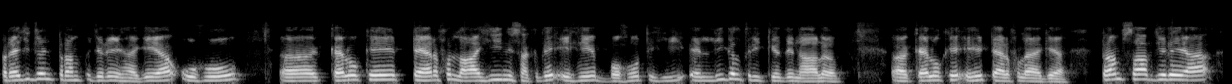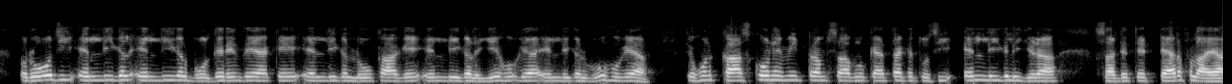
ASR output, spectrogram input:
ਪ੍ਰੈਜ਼ੀਡੈਂਟ ਟਰੰਪ ਜਿਹੜੇ ਹੈਗੇ ਆ, ਉਹ ਕਹਿ ਲਓ ਕਿ ਟੈਰਫ ਲਾ ਹੀ ਨਹੀਂ ਸਕਦੇ, ਇਹ ਬਹੁਤ ਹੀ ਇਲੀਗਲ ਤਰੀਕੇ ਦੇ ਨਾਲ ਕਹਿ ਲਓ ਕਿ ਇਹ ਟੈਰਫ ਲਾਇਆ ਗਿਆ। ਟਰੰਪ ਸਾਹਿਬ ਜਿਹੜੇ ਆ, ਰੋਜ਼ ਹੀ ਇਲੀਗਲ ਇਲੀਗਲ ਬੋਲਦੇ ਰਹਿੰਦੇ ਆ ਕਿ ਇਲੀਗਲ ਲੋਕ ਆ ਗਏ ਇਲੀਗਲ ਇਹ ਹੋ ਗਿਆ ਇਲੀਗਲ ਉਹ ਹੋ ਗਿਆ। ਤੇ ਹੁਣ ਕਾਸਕੋ ਨੇ ਵੀ ਟਰੰਪ ਸਾਹਿਬ ਨੂੰ ਕਹਿਤਾ ਕਿ ਤੁਸੀਂ ਇਲੀਗਲੀ ਜਿਹੜਾ ਸਾਡੇ ਤੇ ਟੈਰਫ ਲਾਇਆ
